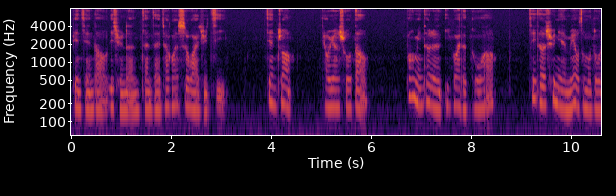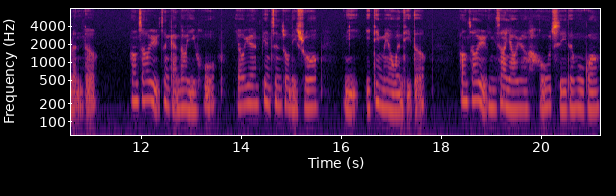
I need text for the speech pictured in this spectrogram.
便见到一群人站在教官室外聚集。见状，姚渊说道：“报名的人意外的多啊，记得去年没有这么多人的。”方昭宇正感到疑惑，姚渊便郑重地说：“你一定没有问题的。”方昭宇迎上姚渊毫无迟疑的目光，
